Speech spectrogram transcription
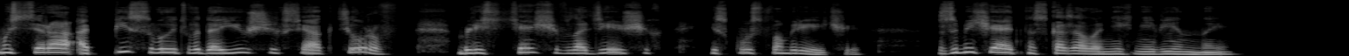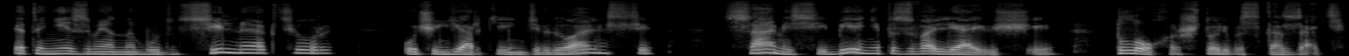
мастера описывают выдающихся актеров, блестяще владеющих искусством речи. Замечательно сказал о них невинный. Это неизменно будут сильные актеры, очень яркие индивидуальности, сами себе не позволяющие плохо что-либо сказать.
